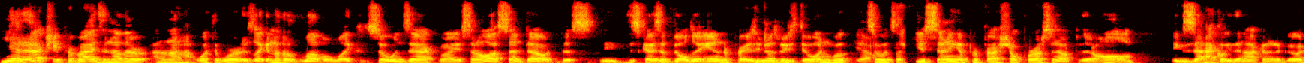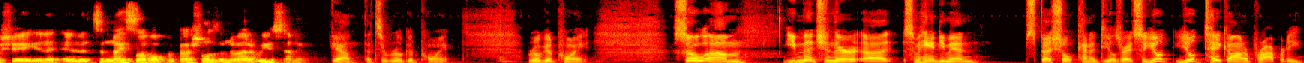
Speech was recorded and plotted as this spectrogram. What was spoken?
Yeah, it actually provides another. I don't know how, what the word is. Like another level. Like so, when Zach, when my son-in-law, sent out this. This guy's a builder and an appraiser. He knows what he's doing. Well, Yeah. so it's like you're sending a professional person out to their home. Exactly, they're not going to negotiate, and, it, and it's a nice level of professionalism, no matter who you're sending. Yeah, that's a real good point. Real good point. So um, you mentioned there uh, some handyman special kind of deals, right? So you'll you'll take on a property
